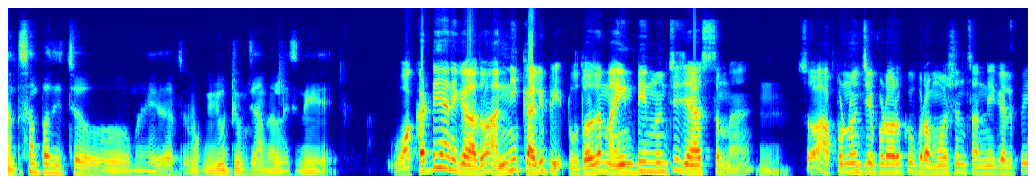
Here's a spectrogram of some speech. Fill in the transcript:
ఎంత ఒక యూట్యూబ్ ఛానల్ నీ ఒకటి అని కాదు అన్ని కలిపి టూ థౌజండ్ నైన్టీన్ నుంచి చేస్తున్నా సో అప్పటి నుంచి ఇప్పటి వరకు ప్రమోషన్స్ అన్ని కలిపి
